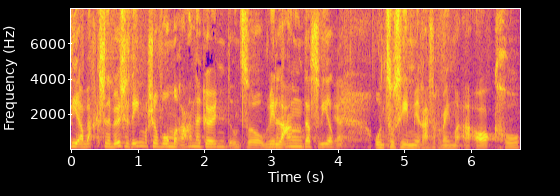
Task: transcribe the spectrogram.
die Erwachsenen wissen immer schon, wo wir rangehen und so, wie lang das wird. Ja. Und so sind wir einfach manchmal an Ort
